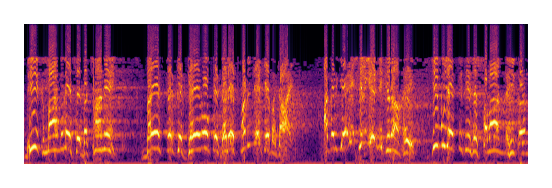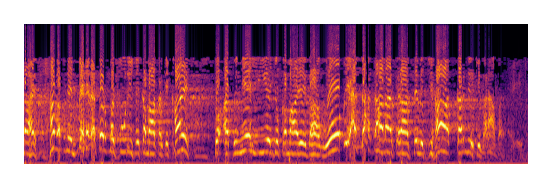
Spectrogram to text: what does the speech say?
بھیک مانگنے سے بچانے بیٹھ کر کے گہروں کے گلے پڑنے کے بجائے۔ اگر یہ اس لیے نکلا ہے کہ مجھے کسی سے سوال نہیں کرنا ہے، ہم اپنے محنت اور مزدوری سے کما کر کے کھائیں، تو اپنے لیے جو کمائے گا وہ بھی اللہ تعالیٰ کے راستے میں جہاد کرنے کے برابر ہے۔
